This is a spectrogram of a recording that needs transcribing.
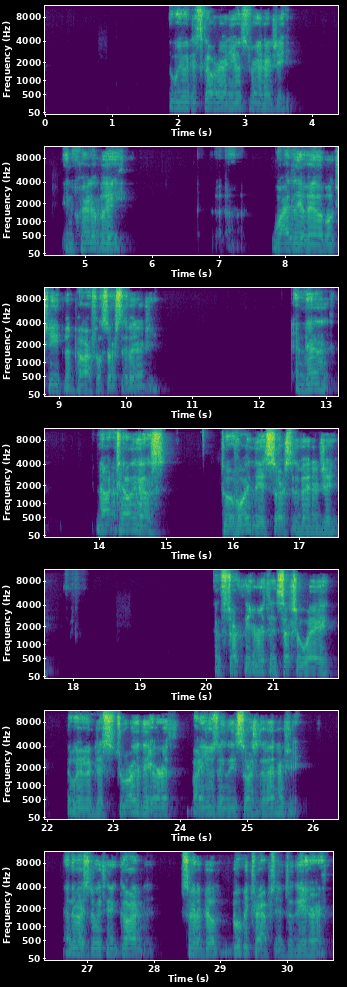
that we would discover and use for energy incredibly uh, widely available, cheap, and powerful sources of energy. And then not telling us to avoid these sources of energy, construct the earth in such a way that we would destroy the earth by using these sources of energy. In other words, do we think God sort of built booby traps into the earth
